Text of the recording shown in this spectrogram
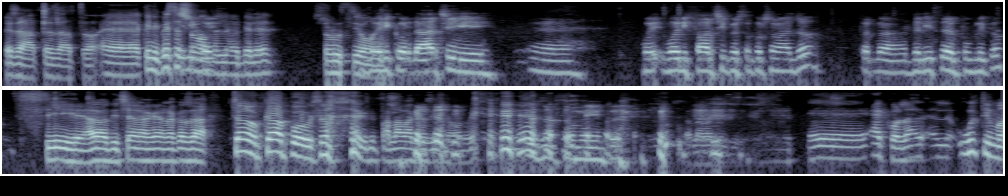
Esatto, esatto. Eh, quindi queste quindi sono vuoi, delle, delle, soluzioni. Vuoi ricordarci... Eh Vuoi, vuoi rifarci questo personaggio? Per la delizia del pubblico? Sì, allora diceva una, una cosa, ciao capo, parlava così, no? Lui. Esattamente. parlava così. E, ecco, l'ultimo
